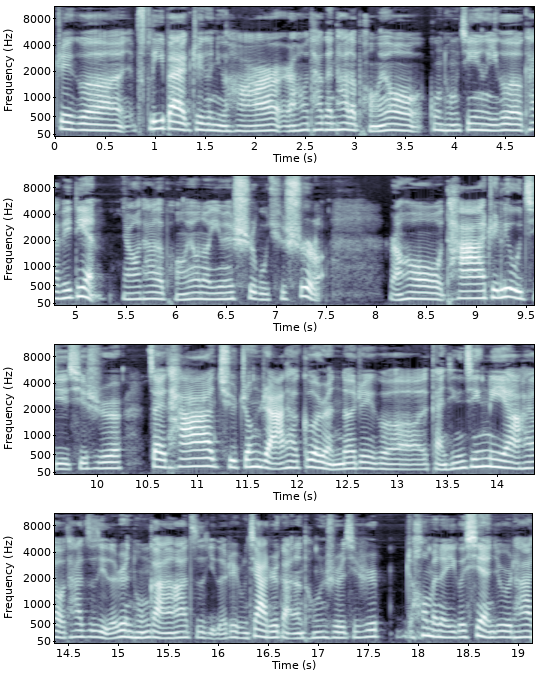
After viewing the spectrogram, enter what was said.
这个 Fleabag 这个女孩，然后她跟她的朋友共同经营一个咖啡店，然后她的朋友呢因为事故去世了，然后他这六集其实在他去挣扎他个人的这个感情经历啊，还有他自己的认同感啊、自己的这种价值感的同时，其实后面的一个线就是他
